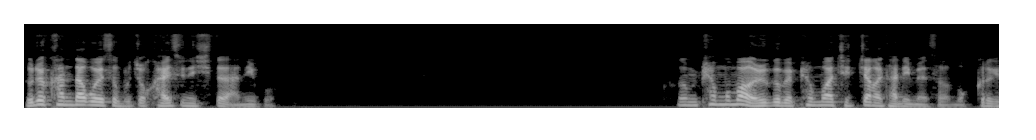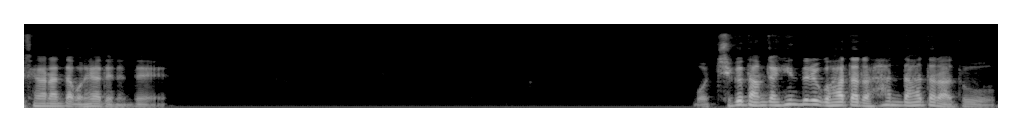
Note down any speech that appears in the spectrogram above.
노력한다고 해서 무조건 갈 수 있는 시대는 아니고. 그럼 평범한 월급에 평범한 직장을 다니면서 뭐 그렇게 생활한다고 해야 되는데 뭐 지금 당장 힘들고 하더라 한다 하더라도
